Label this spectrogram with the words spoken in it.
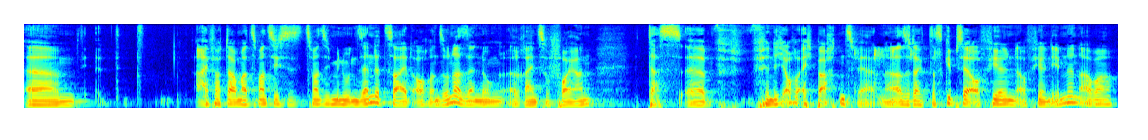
Ähm, einfach da mal 20, 20 Minuten Sendezeit auch in so einer Sendung äh, reinzufeuern, das äh, finde ich auch echt beachtenswert. Ne? Also da, das gibt's ja auf vielen, auf vielen Ebenen, aber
